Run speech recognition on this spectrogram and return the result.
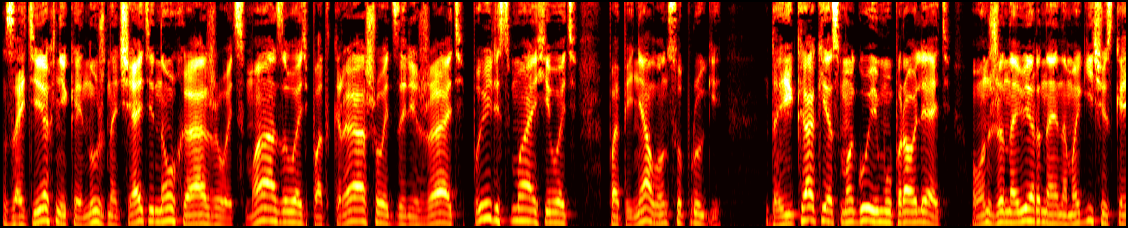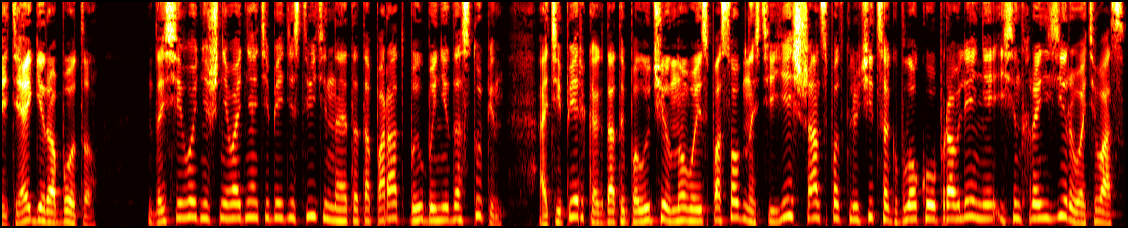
За техникой нужно тщательно ухаживать, смазывать, подкрашивать, заряжать, пыль смахивать, попенял он супруге. Да и как я смогу им управлять? Он же, наверное, на магической тяге работал. До сегодняшнего дня тебе действительно этот аппарат был бы недоступен. А теперь, когда ты получил новые способности, есть шанс подключиться к блоку управления и синхронизировать вас.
